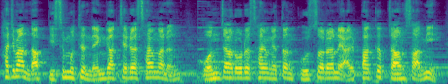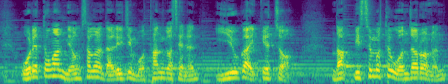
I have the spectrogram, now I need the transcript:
하지만 납 비스무트 냉각재를 사용하는 원자로를 사용했던 구소련의 알파급 잠수함이 오랫동안 명성을 날리지 못한 것에는 이유가 있겠죠. 납 비스무트 원자로는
